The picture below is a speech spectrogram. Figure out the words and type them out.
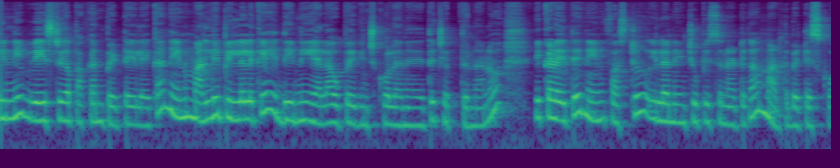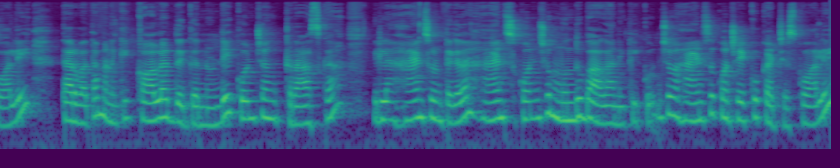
దీన్ని వేస్ట్గా పక్కన పెట్టేయలేక నేను మళ్ళీ పిల్లలకే దీన్ని ఎలా ఉపయోగించుకోవాలనేది అయితే చెప్తున్నాను. ఇక్కడైతే నేను ఫస్ట్ ఇలా నేను చూపిస్తున్నట్టుగా మడత పెట్టేసుకోవాలి. తర్వాత మనకి కాలర్ దగ్గర నుండి కొంచెం క్రాస్గా ఇలా హ్యాండ్స్ ఉంటాయి కదా హ్యాండ్స్ కొంచెం ముందు భాగానికి కొంచెం హ్యాండ్స్ కొంచెం ఎక్కువ కట్ చేసుకోవాలి.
